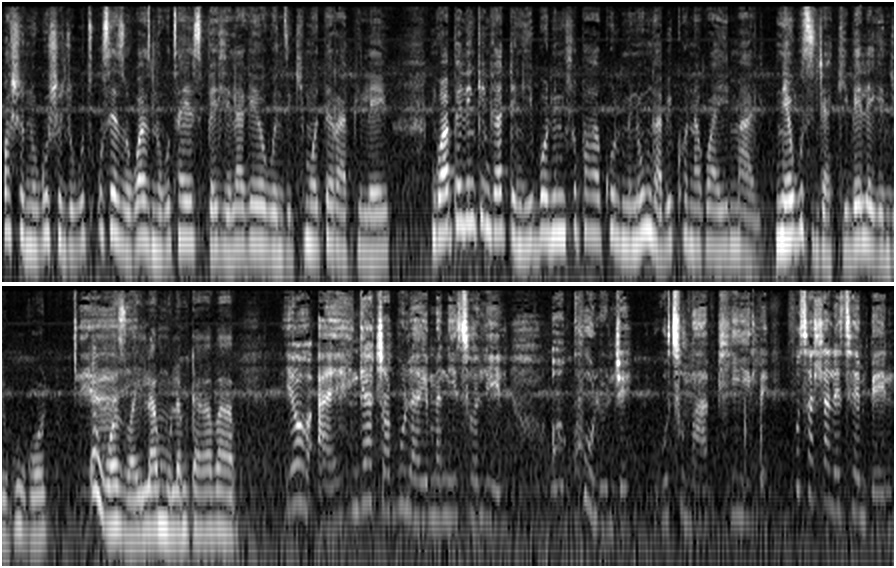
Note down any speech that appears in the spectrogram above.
washo nokusho nje ukuthi usezokwazi nokuthi aye esibhedlela ke yokwenza ichemotherapy leyo. Ngoba phela inkinga kade ngiyibona imhlupha kakhulu mina ukungabi khona kwayo imali. Nekuthi nje agibeleke nje kukodwa. Ekwazi wayilamula mntaka baba. Yo ayi ngiyajabula ke maniyitholile. Okukhulu nje ukuthi uma aphile futhi ahlale ethembeni.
